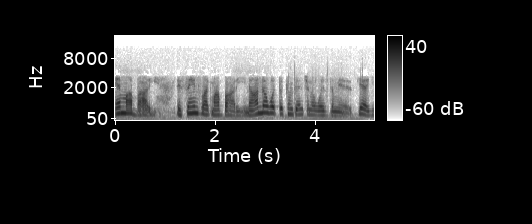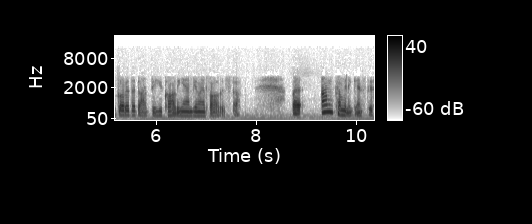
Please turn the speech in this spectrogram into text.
In my body, it seems like my body. Now, I know what the conventional wisdom is. Yeah, you go to the doctor, you call the ambulance, all this stuff. But I'm coming against this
